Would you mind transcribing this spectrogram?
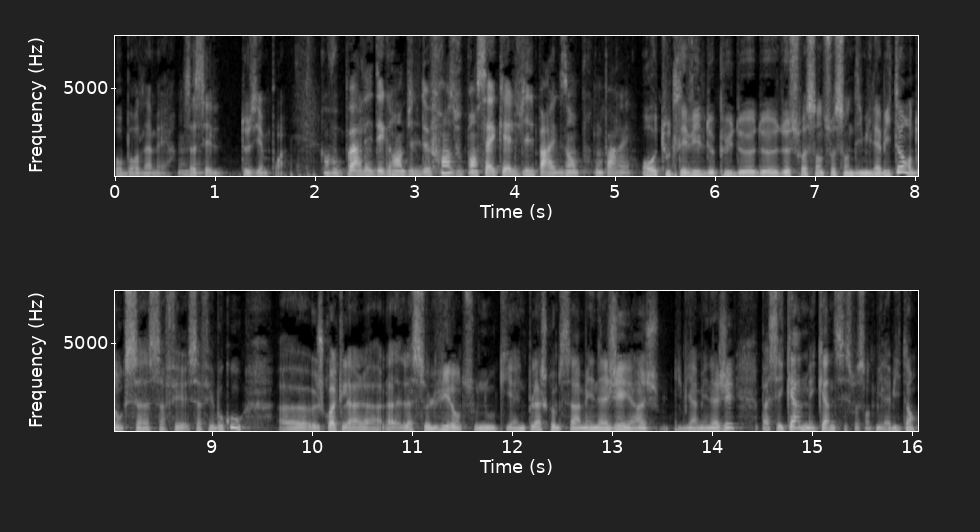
au bord de la mer. Ça, mhm. c'est le deuxième point. Quand vous parlez des grandes villes de France, vous pensez à quelle ville, par exemple, pour comparer? Oh, toutes les villes de plus de, 60-70 000 habitants, donc ça, ça, fait, ça fait beaucoup. Euh, je crois que la, seule ville en dessous de nous qui a une plage comme ça aménagée, hein, je dis bien aménagée, bah, c'est Cannes, mais Cannes, c'est 60 000 habitants.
